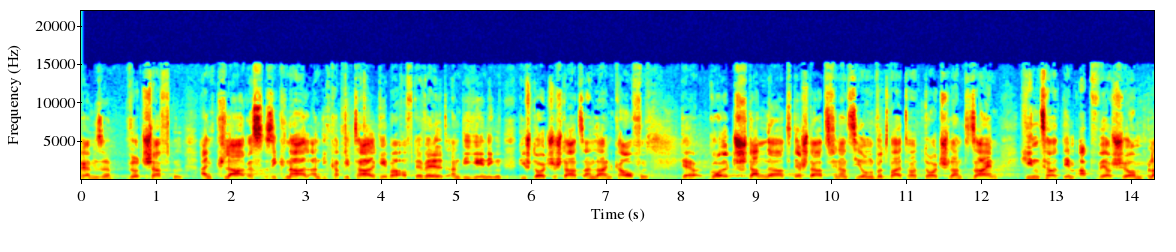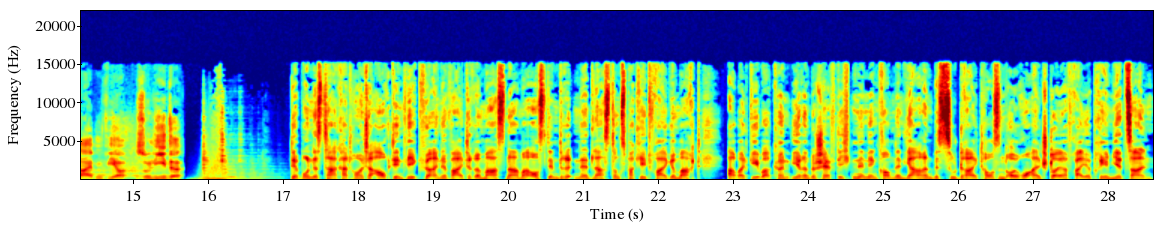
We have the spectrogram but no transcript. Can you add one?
Schuldenbremse wirtschaften. Ein klares Signal an die Kapitalgeber auf der Welt, an diejenigen, die deutsche Staatsanleihen kaufen. Der Goldstandard der Staatsfinanzierung wird weiter Deutschland sein. Hinter dem Abwehrschirm bleiben wir solide. Der Bundestag hat heute auch den Weg für eine weitere Maßnahme aus dem dritten Entlastungspaket freigemacht. Arbeitgeber können ihren Beschäftigten in den kommenden Jahren bis zu 3000 Euro als steuerfreie Prämie zahlen.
